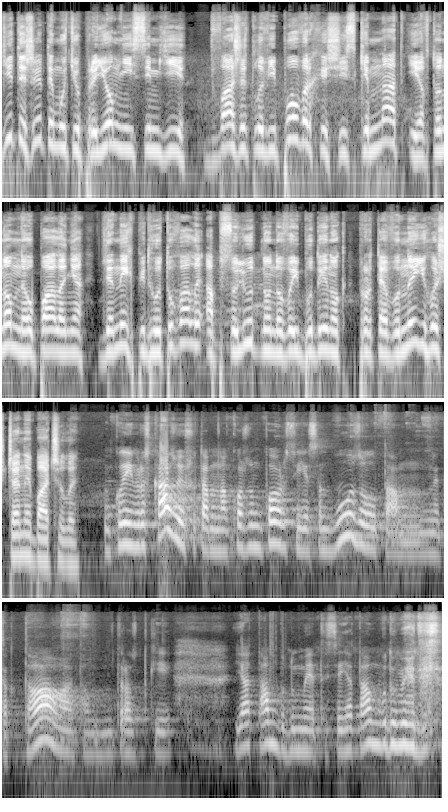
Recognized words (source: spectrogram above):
Діти житимуть у прийомній сім'ї. Два житлові поверхи, шість кімнат і автономне опалення. Для них підготували абсолютно новий будинок, проте вони його ще не бачили. Коли їм розказую, що там на кожному поверсі є санвузол, там не так та, там одразу такі. Я там буду митися, я там буду митися,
